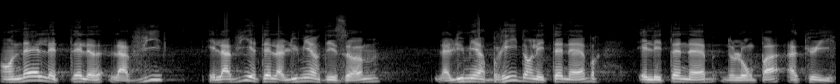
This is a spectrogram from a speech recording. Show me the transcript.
En elle était la vie, et la vie était la lumière des hommes. La lumière brille dans les ténèbres, et les ténèbres ne l'ont pas accueillie.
